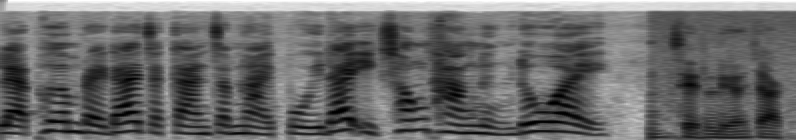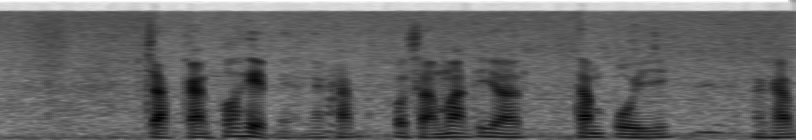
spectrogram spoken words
และเพิ่มรายได้จากการจำหน่ายปุ๋ยได้อีกช่องทางหนึ่งด้วยเศษเหลือจากจากการเพาะเห็ดเนี่ยนะครับเราสามารถที่จะทำปุ๋ยนะครับ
